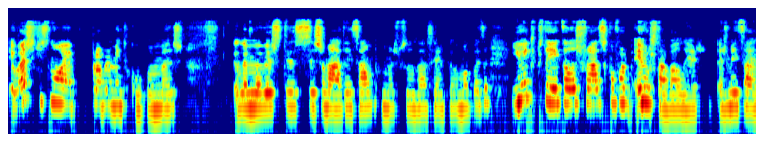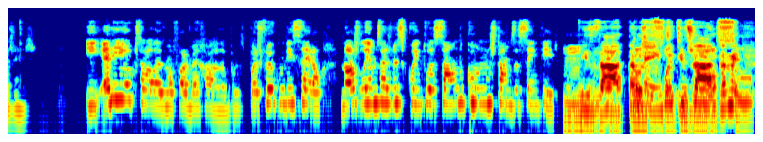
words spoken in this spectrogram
Eu acho que isso não é propriamente culpa, mas eu lembro uma vez de ter ser chamada a atenção por umas pessoas acerca de uma coisa e eu interpretei aquelas frases conforme eu estava a ler as mensagens. E era eu que estava a ler de uma forma errada, porque depois foi o que me disseram. Nós lemos às vezes com a intuação de como nos estamos a sentir. Uhum. Exatamente, Nós refletimos exatamente.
